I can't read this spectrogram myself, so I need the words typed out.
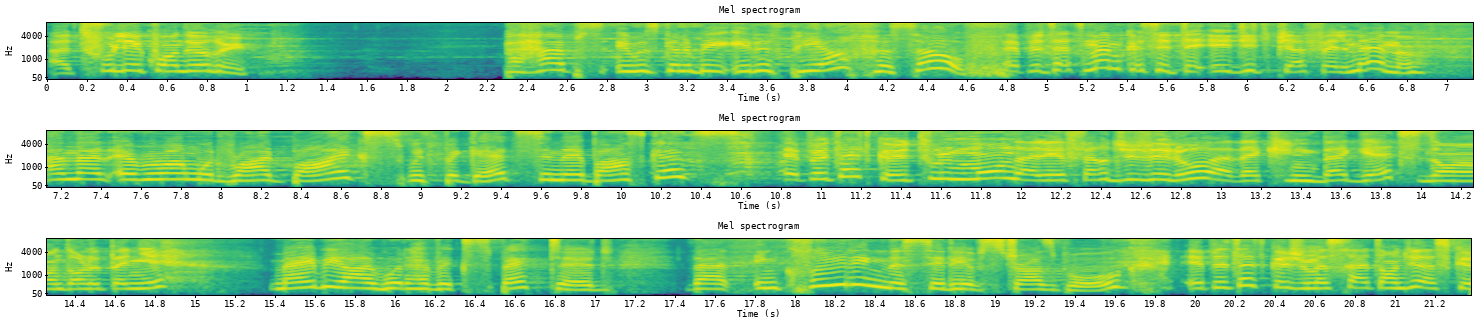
à tous les coins de rue. Perhaps it was going to be Edith Piaf herself, Et peut-être même que c'était Edith Piaf elle-même. and that everyone would ride bikes with baguettes in their baskets. Et peut-être que tout le monde allait faire du vélo avec une baguette dans, dans le panier. Maybe I would have expected that, including the city of Strasbourg, Et peut-être que je me serais attendue à ce que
